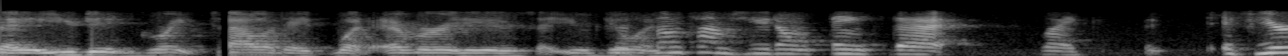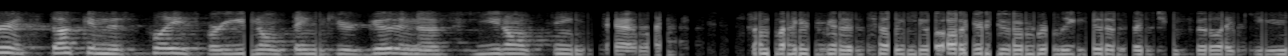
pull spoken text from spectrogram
say you did great, validate whatever it is that you're doing. sometimes you don't think that, like, if you're stuck in this place where you don't think you're good enough, you don't think that, like, somebody's going to tell you, oh, you're doing really good, but you feel like you're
